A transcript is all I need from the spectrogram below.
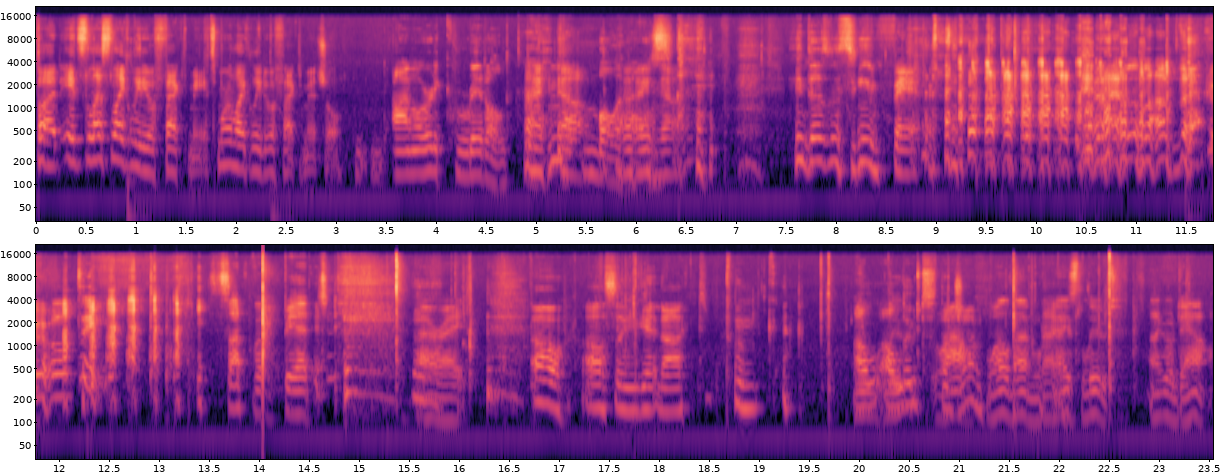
but it's less likely to affect me. It's more likely to affect Mitchell. I'm already riddled. I know. Bullet I holes. know. It doesn't seem fair. but I love the cruelty. Son of a bitch. All right. Oh, also you get knocked. Punk. I'll, I'll loot the wow. gem. Well done. Nice. Nice loot. I go down.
